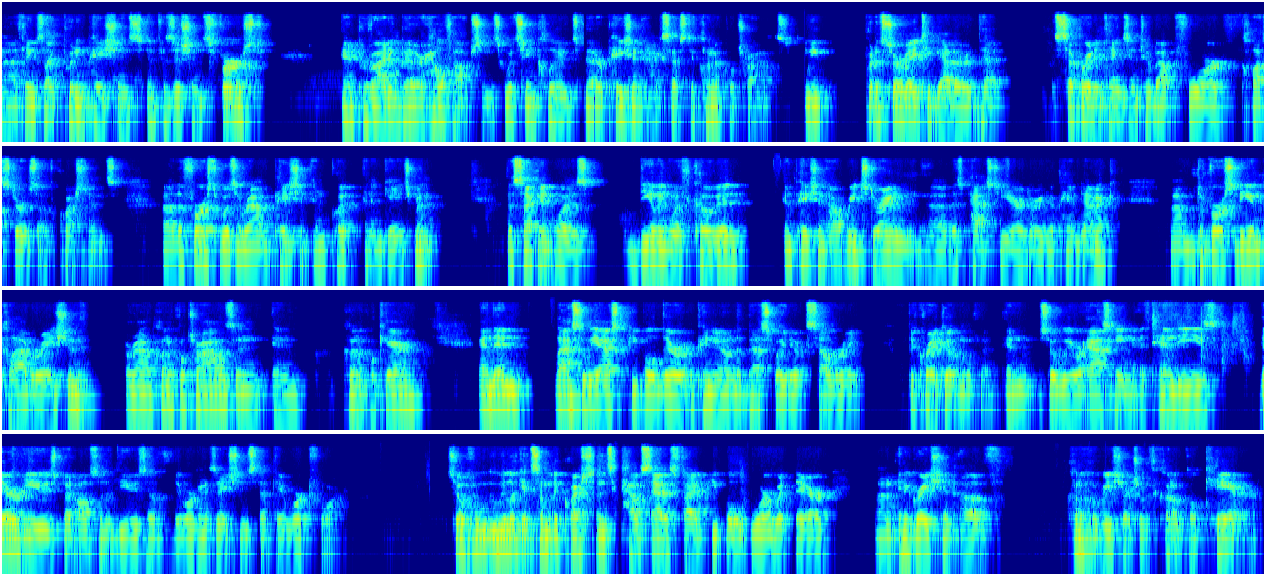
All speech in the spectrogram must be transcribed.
uh, things like putting patients and physicians first, and providing better health options, which includes better patient access to clinical trials. We put a survey together that separated things into about four clusters of questions. Uh, the first was around patient input and engagement. The second was dealing with COVID and patient outreach during uh, this past year during the pandemic, um, diversity and collaboration around clinical trials and, and clinical care. And then lastly, we asked people their opinion on the best way to accelerate the CRAACO movement. And so we were asking attendees their views, but also the views of the organizations that they worked for. So if we look at some of the questions, how satisfied people were with their um, integration of clinical research with clinical care,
